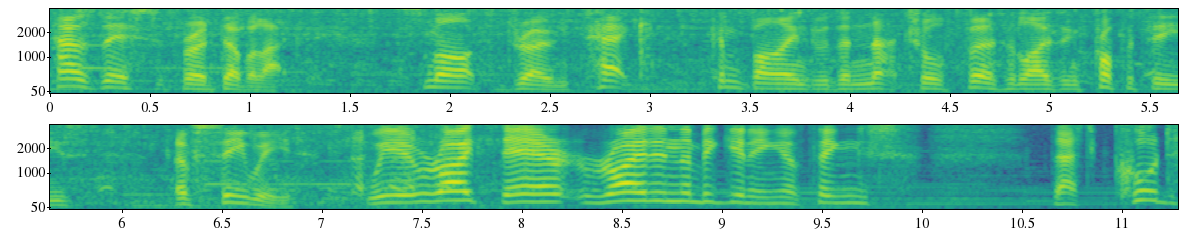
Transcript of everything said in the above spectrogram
How's this for a double act? Smart drone tech combined with the natural fertilising properties of seaweed. We're right there, right in the beginning of things that could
